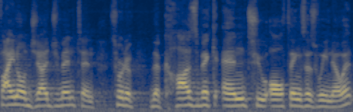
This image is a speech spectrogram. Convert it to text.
final judgment and sort of the cosmic end to all things as we know it?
